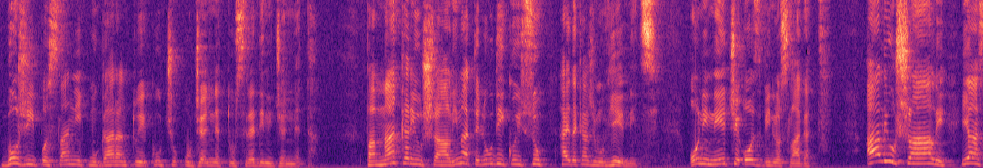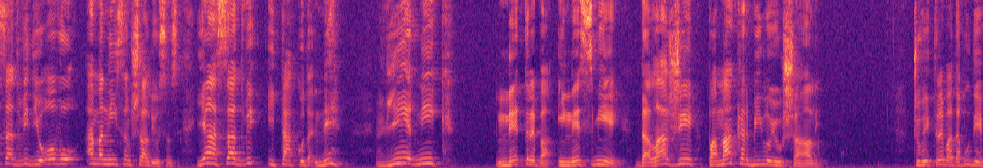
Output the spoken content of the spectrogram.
Boži poslanik mu garantuje kuću u džennetu, u sredini dženneta. Pa makar i u šali, imate ljudi koji su, hajde da kažemo, vjernici. Oni neće ozbiljno slagati. Ali u šali, ja sad vidio ovo, ama nisam šalio sam se. Ja sad vi, i tako da, ne. Vjernik ne treba i ne smije da laže, pa makar bilo i u šali. Čovjek treba da bude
